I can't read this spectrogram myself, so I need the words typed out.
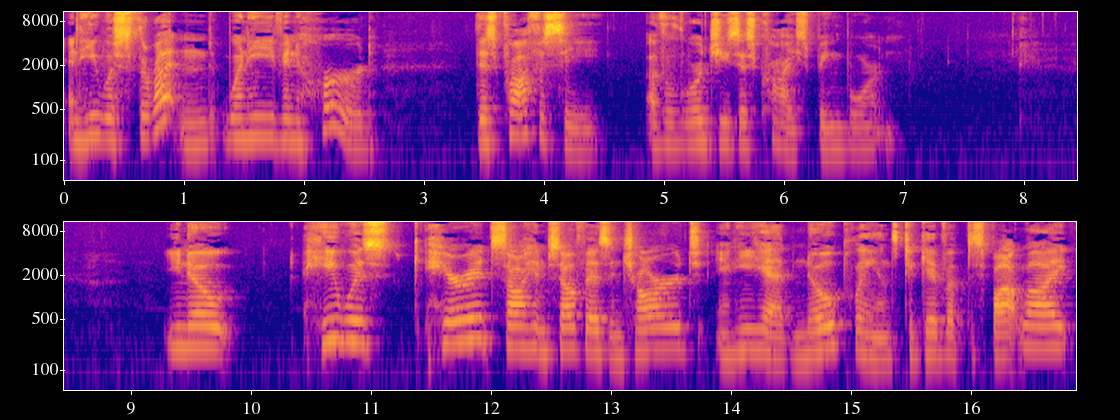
And he was threatened when he even heard this prophecy of the Lord Jesus Christ being born. You know, he was, Herod saw himself as in charge, and he had no plans to give up the spotlight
